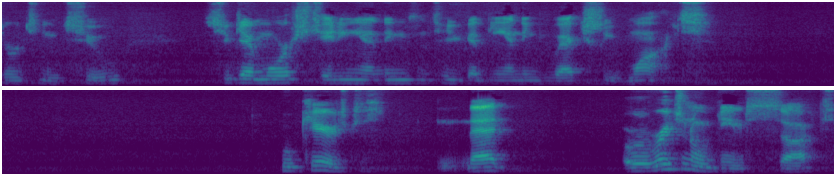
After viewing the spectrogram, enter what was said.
13 2 so you get more shading endings until you get the ending you actually want. Who cares? Because that original game sucked,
